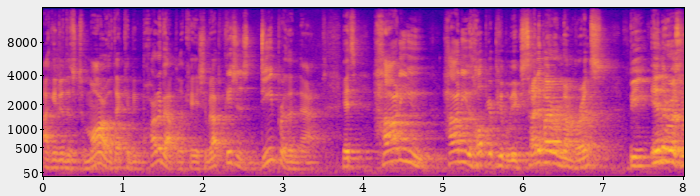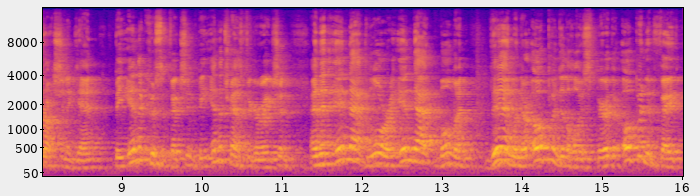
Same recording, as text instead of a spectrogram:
I can do this tomorrow. That can be part of application, but application is deeper than that. It's how do you how do you help your people be excited by remembrance, be in the resurrection again, be in the crucifixion, be in the transfiguration, and then in that glory, in that moment, then when they're open to the Holy Spirit, they're open in faith,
